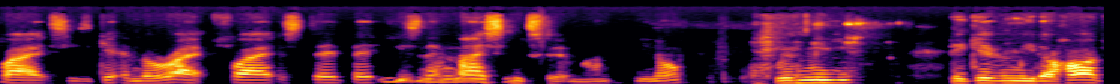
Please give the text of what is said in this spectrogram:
fights. He's getting the right fights. They're, they're easing him nice into it, man. You know, with me, they're giving me the hard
